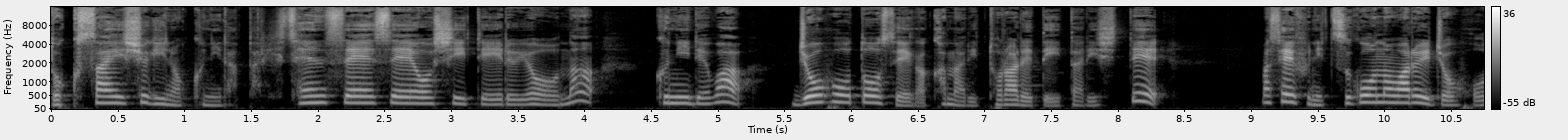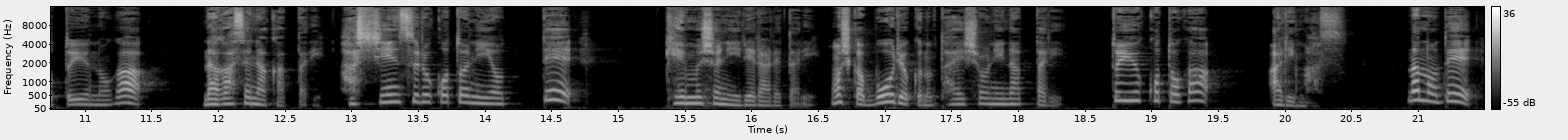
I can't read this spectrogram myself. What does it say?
独裁主義の国だったり、先制性を敷いているような国では、情報統制がかなり取られていたりして、まあ、政府に都合の悪い情報というのが流せなかったり、発信することによって刑務所に入れられたり、もしくは暴力の対象になったりということがあります。なので、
